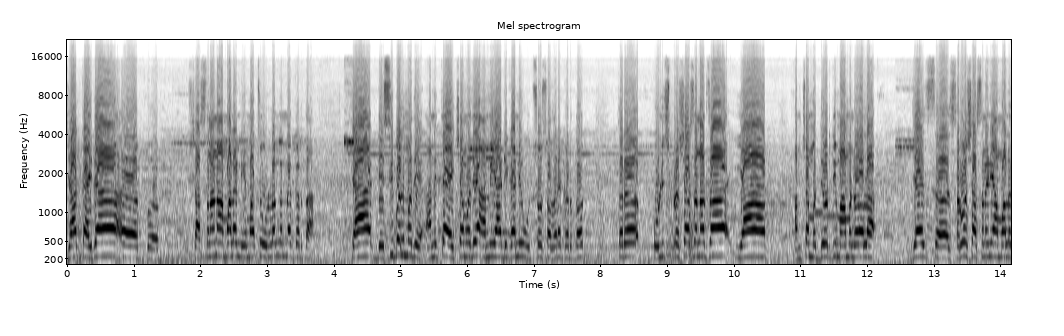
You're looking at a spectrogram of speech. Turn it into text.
ज्या कायद्या शासनानं आम्हाला नियमाचं उल्लंघन न करता त्या डेसिबलमध्ये आणि त्या ह्याच्यामध्ये आम्ही या ठिकाणी उत्सव साजरा करत आहोत. तर पोलीस प्रशासनाचा या आमच्या मध्यवर्ती महामंडळाला ज्या स- सर्व शासनाने आम्हाला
